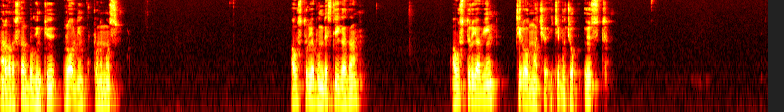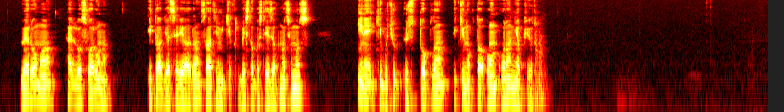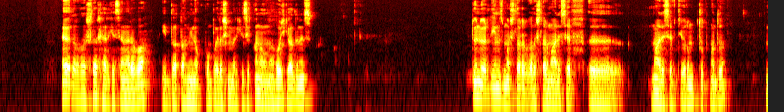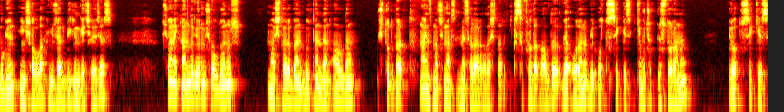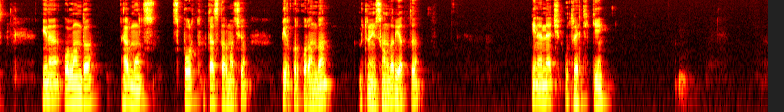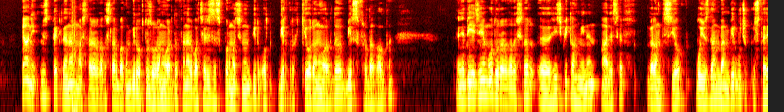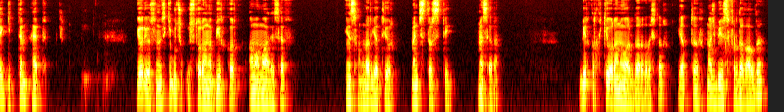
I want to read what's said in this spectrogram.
Arkadaşlar bugünkü rolling kuponumuz Avusturya Bundesliga'dan Avusturya Wien Tirol maçı 2.5 üst ve Roma Hellas Verona İtalya Serie A'dan saat 22.45'te başlayacak maçımız yine 2.5 üst toplam 2.10 oran yapıyor. Evet arkadaşlar herkese merhaba. İddia Tahmin Kupon Paylaşım Merkezi kanalına hoş geldiniz. Dün verdiğimiz maçlar arkadaşlar maalesef e, maalesef diyorum tutmadı. Bugün inşallah güzel bir gün geçireceğiz. Şu an ekranda görmüş olduğunuz maçları ben bültenden aldım. Stuttgart Mainz maçı mesela arkadaşlar 2-0'da kaldı ve oranı 1.38 2.5 üst oranı 1.38 Yine Hollanda Helmond Sport Telstar maçı 1.40 orandan bütün insanlar yattı. Yine Nec Utrecht 2 yani üst beklenen maçlar arkadaşlar bakın 1.30 oranı vardı. Fenerbahçe Rize Spor maçının 1.42 oranı vardı. 1.0'da kaldı. E, diyeceğim odur arkadaşlar. E, hiçbir tahminin maalesef garantisi yok. Bu yüzden ben bir buçuk üstlere gittim hep. Görüyorsunuz iki buçuk üst oranı 1.40 ama maalesef insanlar yatıyor. Manchester City mesela. 1.42 oranı vardı arkadaşlar. Yattı. Maç 1-0'da kaldı.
